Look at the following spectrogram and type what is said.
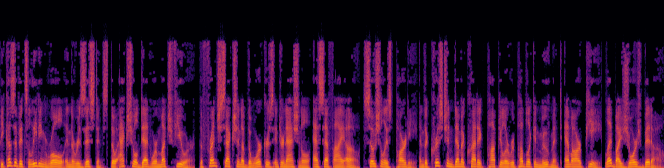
Because of its leading role in the resistance though actual dead were much fewer, the French section of the Workers' International SFIO, Socialist Party and the Christian Democratic Popular Republican Movement MRP, led by Georges Bidault.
